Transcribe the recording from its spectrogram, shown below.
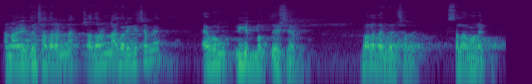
কারণ আমি একজন সাধারণ সাধারণ নাগরিক হিসেবে এবং ক্রিকেট ভক্ত হিসেবে। ভালো থাকবেন সবাই। সালাম আলাইকুম।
